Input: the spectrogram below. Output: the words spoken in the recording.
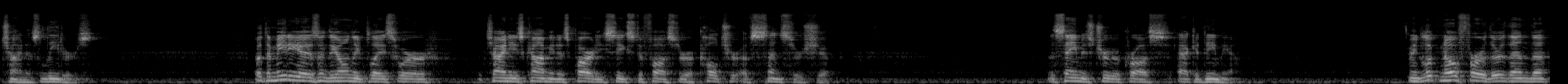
China's leaders. But the media isn't the only place where the Chinese Communist Party seeks to foster a culture of censorship. The same is true across academia. I mean, look no further than the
